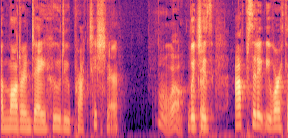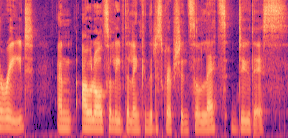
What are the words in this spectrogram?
a modern day hoodoo practitioner. Oh wow. Which is absolutely worth a read and I will also leave the link in the description. So let's do this.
